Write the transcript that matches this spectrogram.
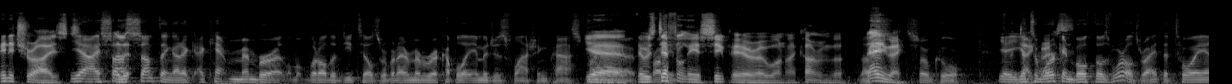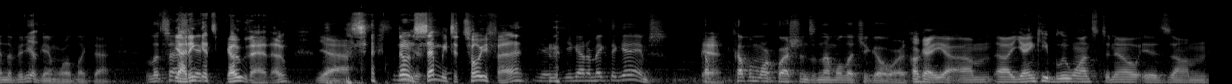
miniaturized. Yeah, I saw li- something. I, I can't remember what all the details were, but I remember a couple of images flashing past. my, Yeah, uh, there was probably- definitely a superhero one. I can't remember. That's anyway, so cool. Yeah, you get to work in both those worlds, right? The toy and the video game world, like that. Let's. Yeah, I didn't you- get to go there though. Yeah, no one sent me to Toy Fair. you, you got to make the games. Couple, Yeah. couple more questions, and then we'll let you go, Arthur. Okay, yeah. Um, uh, Yankee Blue wants to know is um,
